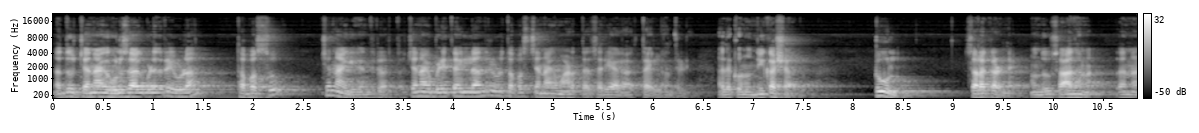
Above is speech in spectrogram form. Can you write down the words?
ಅದು ಚೆನ್ನಾಗಿ ಹುಲಸಾಗಿ ಬೆಳೆದರೆ ಇವಳ ತಪಸ್ಸು ಚೆನ್ನಾಗಿದೆ ಅಂತ ಅರ್ಥ. ಚೆನ್ನಾಗಿ ಬೆಳೀತಾ ಇಲ್ಲ ಅಂದರೆ ಇವಳು ತಪಸ್ಸು ಚೆನ್ನಾಗಿ ಮಾಡ್ತಾ, ಸರಿಯಾಗಿ ಆಗ್ತಾ ಇಲ್ಲ ಅಂತೇಳಿ ಅದಕ್ಕೊಂದು ನಿಕಷ ಟೂಲ್, ಸಲಕರಣೆ, ಒಂದು ಸಾಧನ. ಅದನ್ನು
